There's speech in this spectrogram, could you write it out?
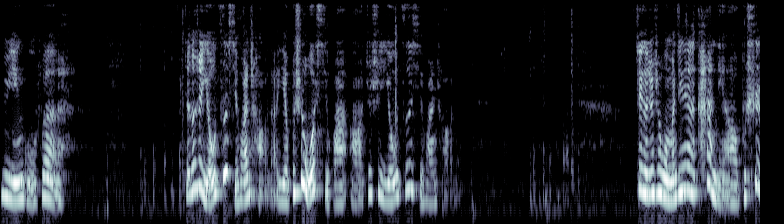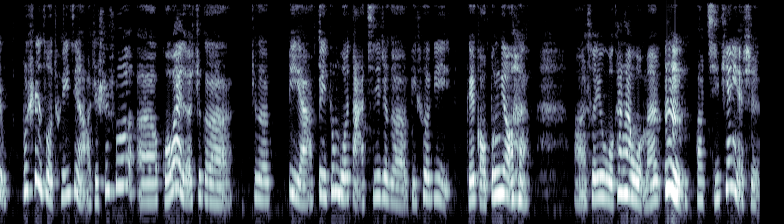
玉银股份，这都是游资喜欢炒的，也不是我喜欢啊，这是游资喜欢炒的。这个就是我们今天的看点啊，不是不是做推荐啊，只是说呃国外的这个这个币啊被中国打击，这个比特币给搞崩掉了啊，所以我看看我们啊齐天也是，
